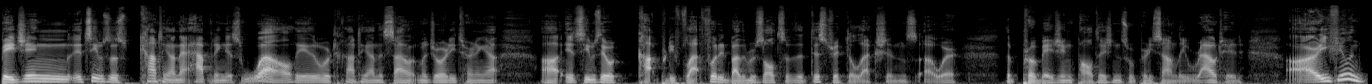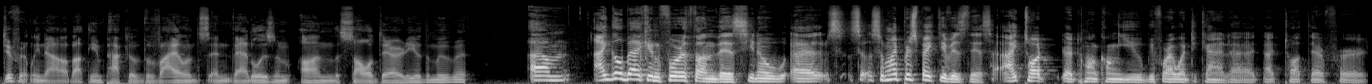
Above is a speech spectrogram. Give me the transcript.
Beijing, it seems, was counting on that happening as well. They were counting on the silent majority turning out. Uh, it seems they were caught pretty flat footed by the results of the district elections, uh, where the pro Beijing politicians were pretty soundly routed. Are you feeling differently now about the impact of the violence and vandalism on the solidarity of the movement? I go back and forth on this. You know, uh, so, so my perspective is this: I taught at Hong Kong U before I went to Canada. I, I taught there for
